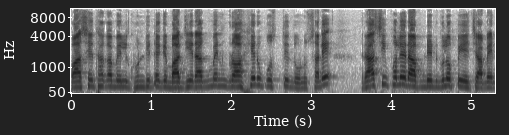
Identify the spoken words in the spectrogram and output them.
পাশে থাকা বেল ঘন্টিটাকে বাজিয়ে রাখবেন। গ্রহের উপস্থিত অনুসারে রাশিফলের আপডেটগুলো পেয়ে যাবেন।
